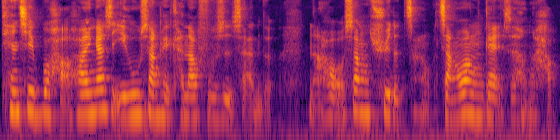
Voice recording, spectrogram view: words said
天气不好的话，应该是一路上可以看到富士山的，然后上去的展展望应该也是很好，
